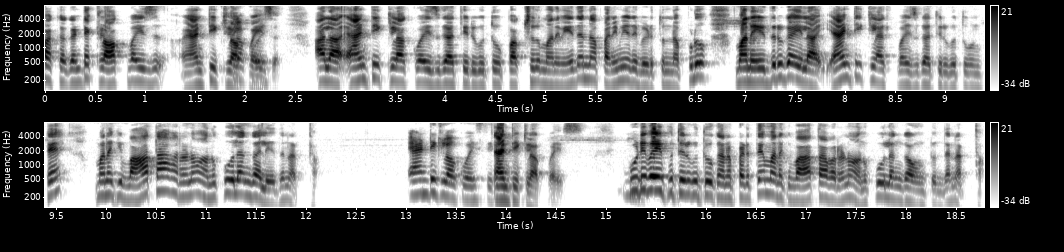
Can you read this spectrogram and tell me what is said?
పక్క కంటే క్లాక్ వైజ్ యాంటీ క్లాక్ వైజ్ అలా యాంటీ క్లాక్ వైజ్గా తిరుగుతూ పక్షులు మనం ఏదైనా పని మీద పెడుతున్నప్పుడు మన ఎదురుగా ఇలా యాంటీ క్లాక్ వైజ్గా తిరుగుతూ ఉంటే మనకి వాతావరణం అనుకూలంగా లేదని అర్థం. Anti clockwise. యాంటీ క్లాక్ వైజ్ కుడివైపు తిరుగుతూ కనపడితే మనకి వాతావరణం అనుకూలంగా ఉంటుందని అర్థం.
